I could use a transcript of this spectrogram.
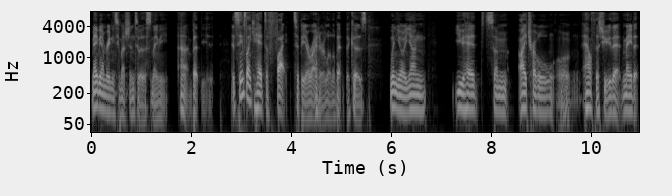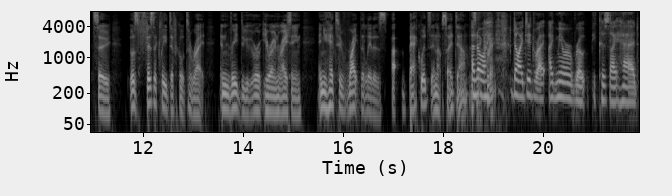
Maybe I'm reading too much into this. Maybe, uh, but it seems like you had to fight to be a writer a little bit because when you were young, you had some eye trouble or health issue that made it so it was physically difficult to write and read your, your own writing and you had to write the letters backwards and upside down. Is oh, no, I, no, I did write. I mirror wrote because I had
